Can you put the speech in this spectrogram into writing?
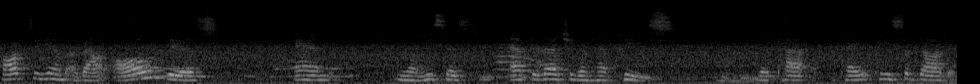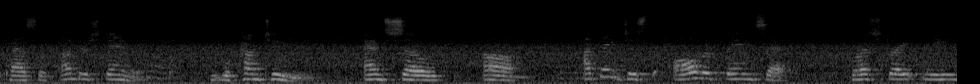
talk to Him about all of this, and you know, He says after that you're going to have peace, mm-hmm. the pa- pa- peace of God that passeth understanding will come to you, and so uh, I think just all the things that frustrate me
